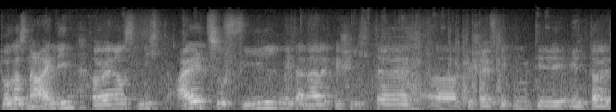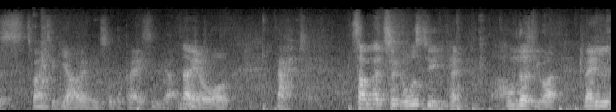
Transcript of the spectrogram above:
durchaus naheliegen, aber wir werden uns nicht allzu viel mit einer Geschichte äh, beschäftigen, die älter als 20 Jahre ist oder 30 Jahre. Naja, na, sagen wir zur Großzügigkeit 100 Jahre, weil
